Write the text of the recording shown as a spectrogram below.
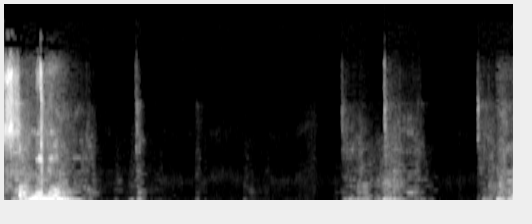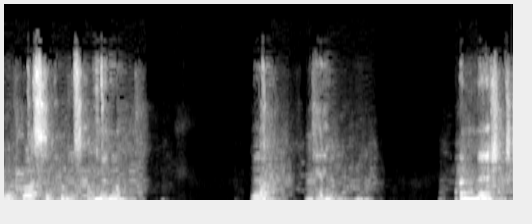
submenu. Ul class equal to submenu yeah okay. and next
